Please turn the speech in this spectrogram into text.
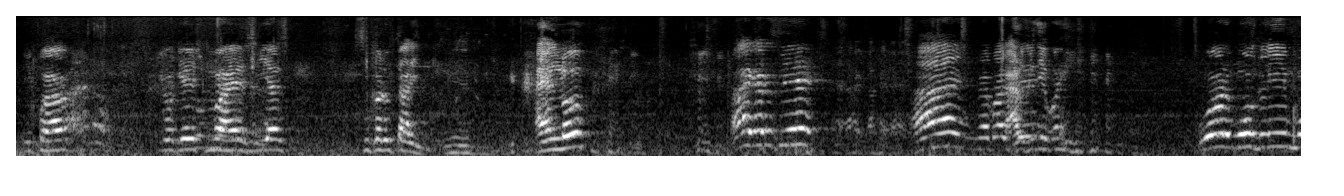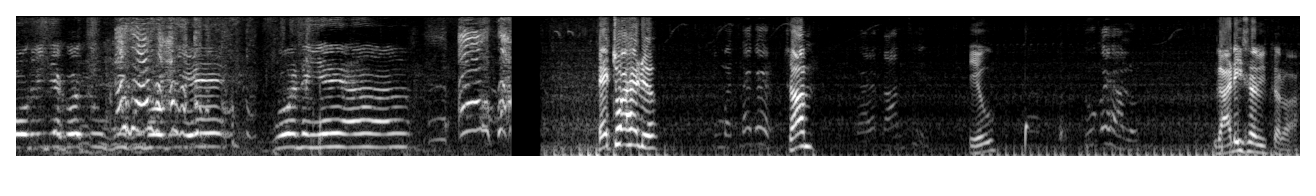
દીપક યોગેશ મહેશ યસ શું કરું તારી હેલો હાય કરું છે હાય મેં बात से और मोगली मोगली देखो तू किसी मोगली है वो नहीं है हाँ। એ ચો હેડ્યો સામ એવું ગાડી સર્વિસ કરવા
